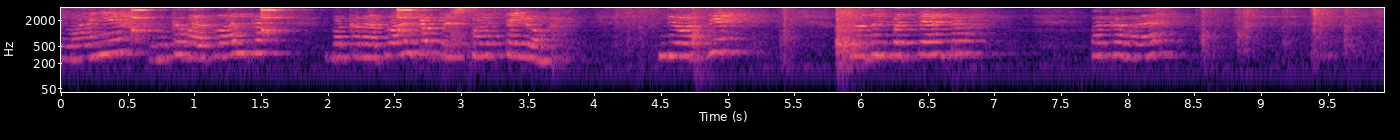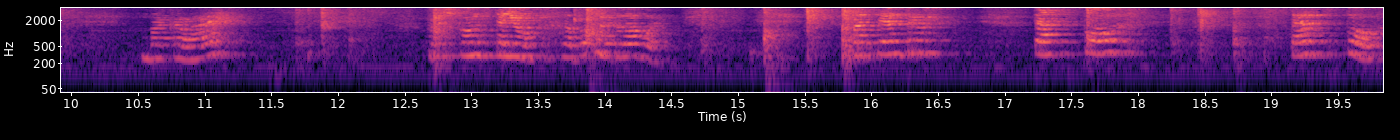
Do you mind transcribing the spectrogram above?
Отжимания. Боковая планка. Боковая планка. Прыжком встаем. Бедра. Ладонь по центру. Боковая. Боковая. Прыжком встаем. Хлопок над головой. По центру. Таз в пол. Таз в пол.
